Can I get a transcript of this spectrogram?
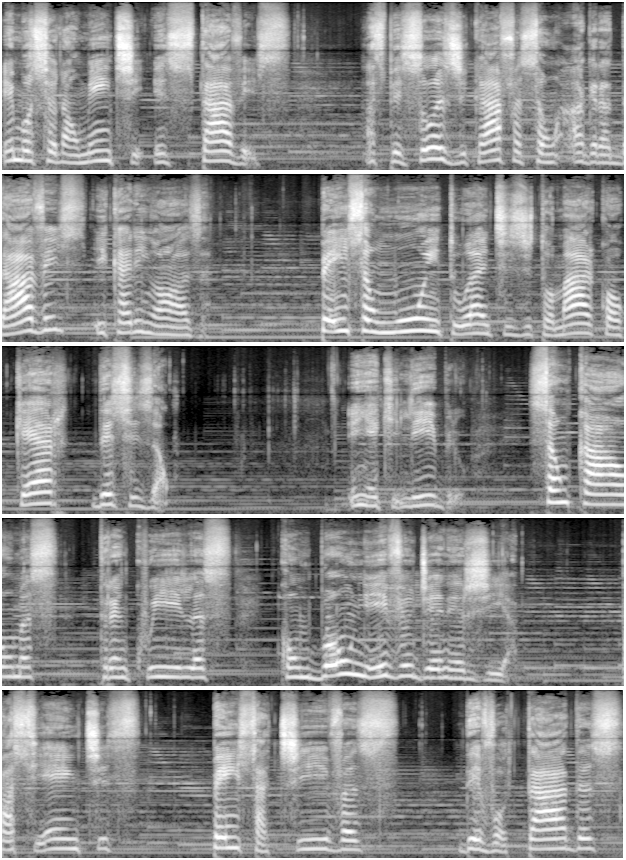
Emocionalmente estáveis, as pessoas de Cafa são agradáveis e carinhosas. Pensam muito antes de tomar qualquer decisão. Em equilíbrio, são calmas, tranquilas, com bom nível de energia. Pacientes, pensativas, devotadas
